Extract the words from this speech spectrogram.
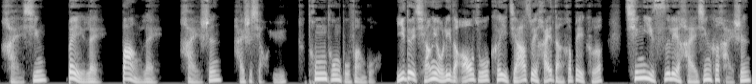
海星、贝类、蚌类、海参，还是小鱼，通通不放过。一对强有力的螯足可以夹碎海胆和贝壳，轻易撕裂海星和海参，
